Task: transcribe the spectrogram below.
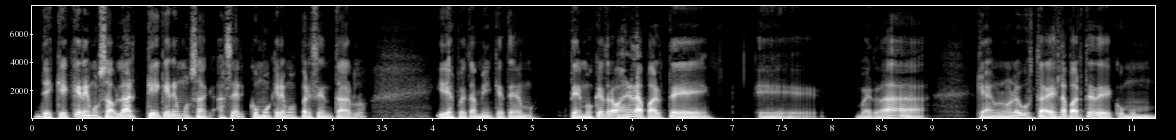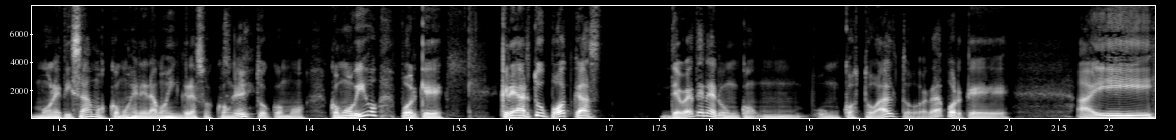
de qué queremos hablar, qué queremos hacer, cómo queremos presentarlo. Y después también que tenemos, tenemos que trabajar en la parte, eh, ¿verdad? Que a uno le gusta es la parte de cómo monetizamos, cómo generamos ingresos con esto, cómo, cómo vivo. Porque crear tu podcast debe tener un, un costo alto, ¿verdad? Porque hay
